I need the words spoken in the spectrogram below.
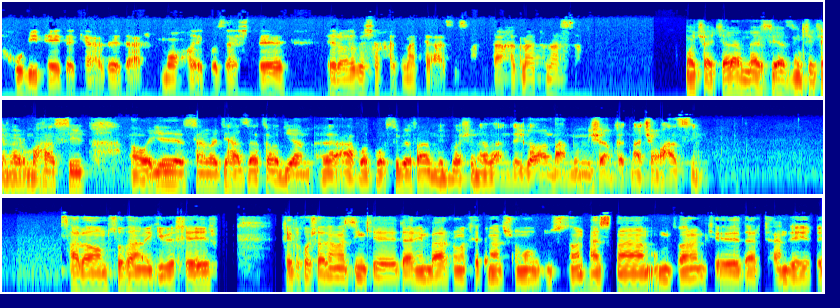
خوبی پیدا کرده در ماههای گذشته ارائه بشه خدمت عزیزان. در خدمتتون هستم. متشکرم. مرسی از اینکه کنار ما هستید. آقای سمدی حضرت عالی هم احوال پرسی بفرمایید با شنوندگان. ممنون میشم خدمت شما هستیم. سلام صبح همگی بخیر. خیلی خوشحالم از اینکه در این برنامه خدمت شما و دوستان هستم. امیدوارم که در چند دقیقه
